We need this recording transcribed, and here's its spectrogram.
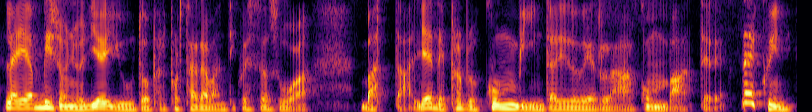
lei ha bisogno di aiuto per portare avanti questa sua battaglia ed è proprio convinta di doverla combattere. E quindi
